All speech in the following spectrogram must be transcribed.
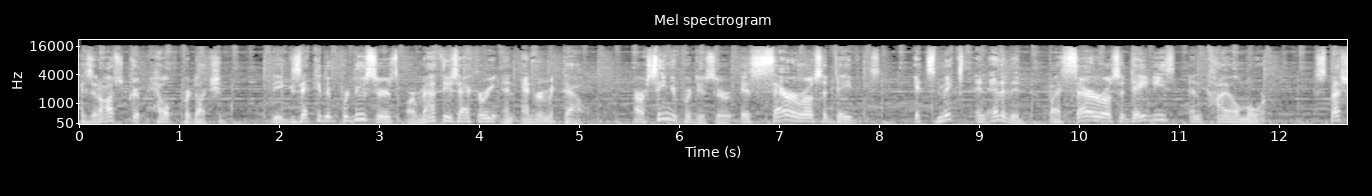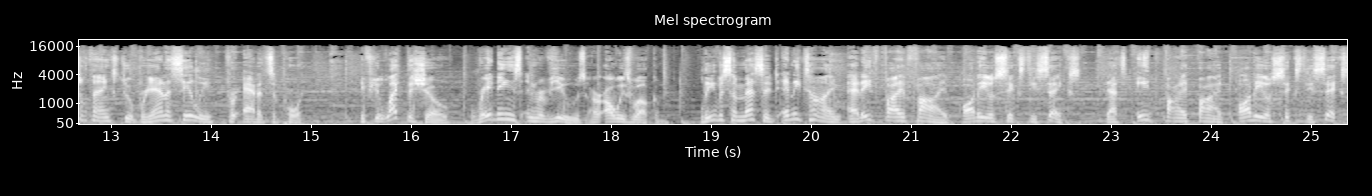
is an off-script health production. The executive producers are Matthew Zachary and Andrew McDowell. Our senior producer is Sarah Rosa Davies. It's mixed and edited by Sarah Rosa Davies and Kyle Moore. Special thanks to Brianna Seely for added support. If you like the show, ratings and reviews are always welcome. Leave us a message anytime at 855 Audio 66. That's 855 Audio 66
